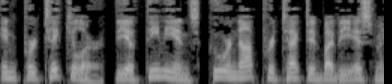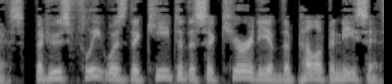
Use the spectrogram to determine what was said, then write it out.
In particular, the Athenians, who were not protected by the isthmus, but whose fleet was the key to the security of the Peloponnesus,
